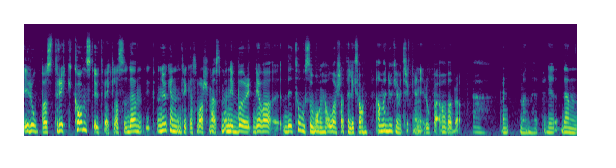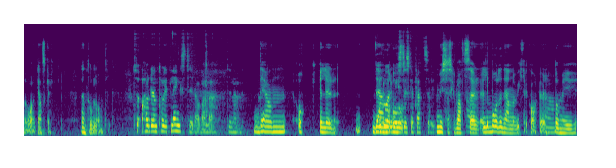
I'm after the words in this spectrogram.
Europas tryckkonst utvecklats. Så den, nu kan den tryckas var som helst men det, bör, det, var, det tog så många år så att det liksom, ja men nu kan vi trycka den i Europa, ja vad bra. Men, men för det, den var ganska, den tog lång tid. Så har den tagit längst tid av alla dina... Den och, eller den och då är det mystiska platser? mystiska platser, eller både den och Viktiga kartor. De är ju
